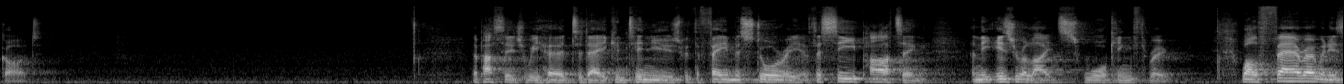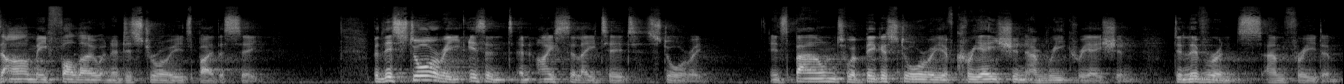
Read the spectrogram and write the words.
God? The passage we heard today continues with the famous story of the sea parting and the Israelites walking through, while Pharaoh and his army follow and are destroyed by the sea. But this story isn't an isolated story. It's bound to a bigger story of creation and recreation deliverance and freedom.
